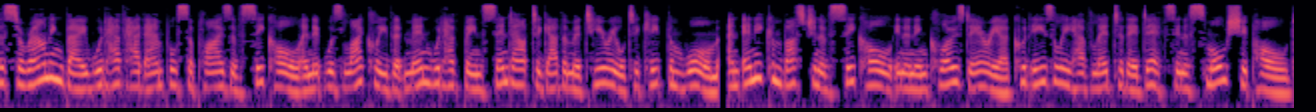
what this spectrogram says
The surrounding bay would have had ample supplies of sea coal and it was likely that men would have been sent out to gather material to keep them warm, and any combustion of sea coal in an enclosed area could easily have led to their deaths in a small ship hold.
